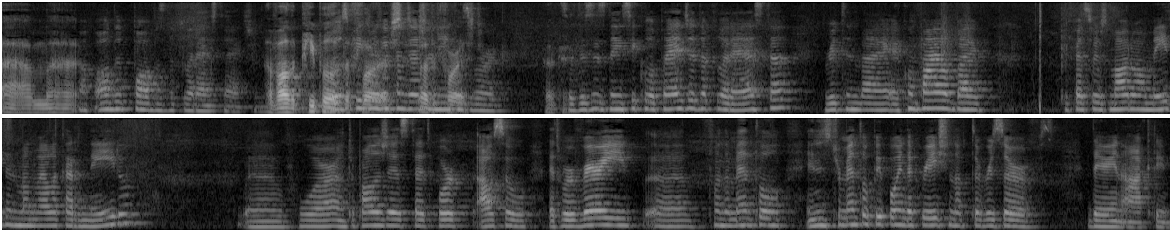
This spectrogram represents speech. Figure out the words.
um, uh, of all the povos da floresta, actually. Of all the people Those of the forest. Of the forest. Work. Okay. So this is the Encyclopedia da Floresta, written by, uh, compiled by Professors Mauro Almeida and Manuela Carneiro, who are anthropologists that work also that were very uh, fundamental and instrumental people in the creation of the reserves there in Acre.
